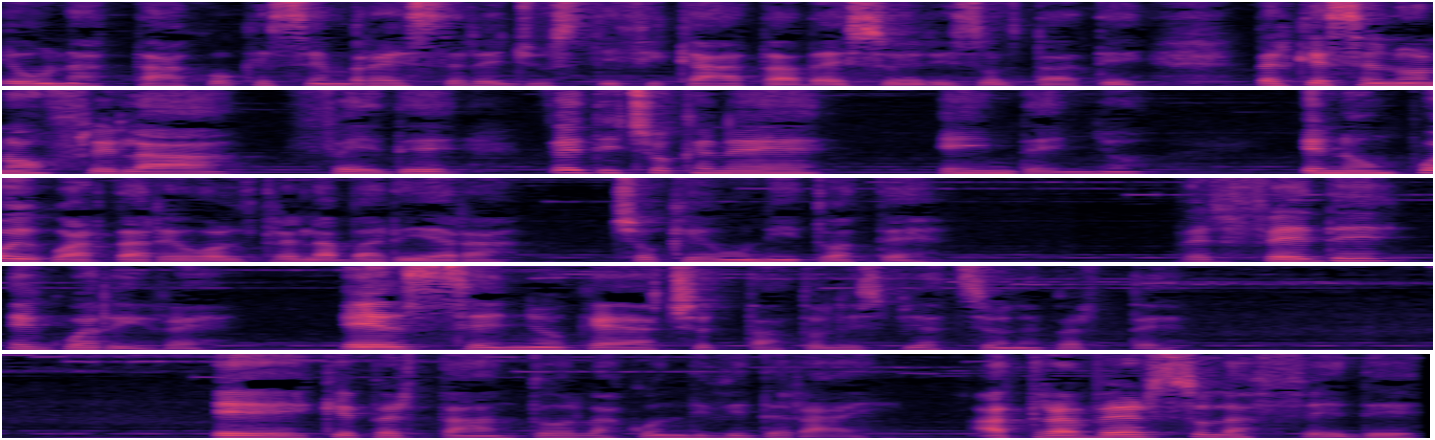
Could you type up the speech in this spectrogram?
è un attacco che sembra essere giustificata dai suoi risultati, perché se non offri la fede, vedi ciò che ne è indegno e non puoi guardare oltre la barriera, ciò che è unito a te. Aver fede e guarire è il segno che hai accettato l'espiazione per te e che pertanto la condividerai. Attraverso la fede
